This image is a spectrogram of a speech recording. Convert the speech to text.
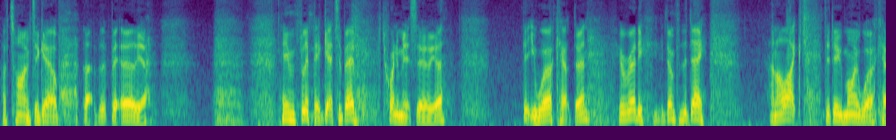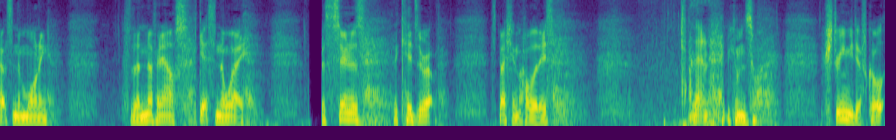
of time to get up that bit earlier. Even flip it, get to bed 20 minutes earlier, get your workout done, you're ready, you're done for the day. And I like to do my workouts in the morning so that nothing else gets in the way. As soon as the kids are up, especially in the holidays, then it becomes extremely difficult.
